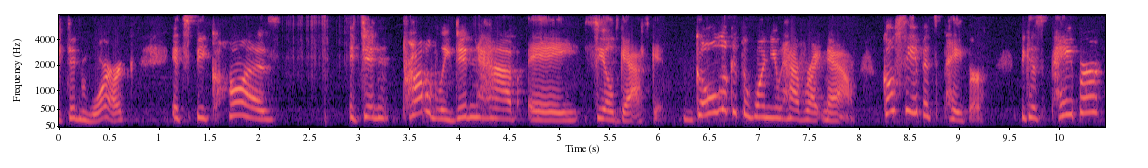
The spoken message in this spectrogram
it didn't work, it's because it didn't probably didn't have a sealed gasket. Go look at the one you have right now. Go see if it's paper because paper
